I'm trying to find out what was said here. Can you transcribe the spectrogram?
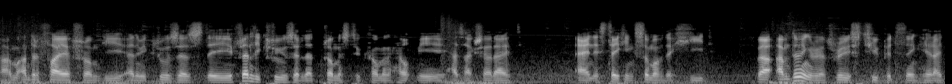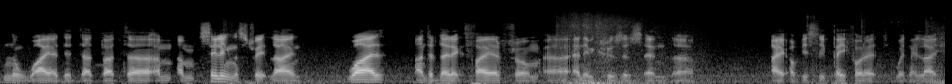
I'm under fire from the enemy cruisers. The friendly cruiser that promised to come and help me has actually arrived and is taking some of the heat. But I'm doing a really stupid thing here. I don't know why I did that, but uh, I'm, I'm, sailing in a straight line while under direct fire from uh, enemy cruisers and uh, I obviously pay for it with my life.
